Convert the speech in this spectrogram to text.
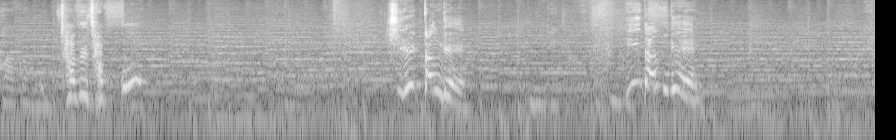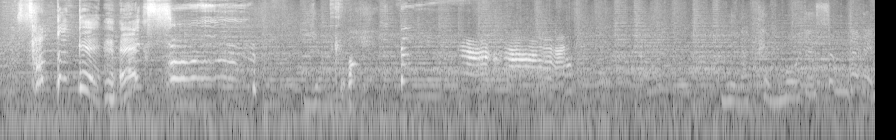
과거는 자세 잡고 1단계, 미래도 2단계, 3단계 X. 영원히 눈앞의 모든 순간을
